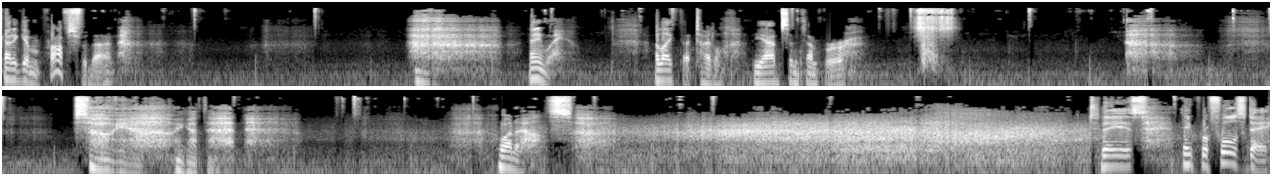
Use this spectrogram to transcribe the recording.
got to give him props for that. anyway, I like that title, The Absent Emperor. So, yeah, we got that. What else? Today is April Fool's Day.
